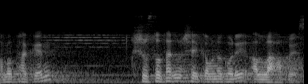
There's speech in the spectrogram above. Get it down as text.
ভালো থাকেন, সুস্থ থাকেন, সেই কামনা করে আল্লাহ হাফেজ।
